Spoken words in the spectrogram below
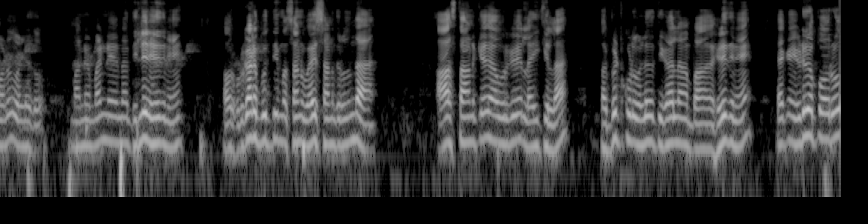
ಮಾಡೋದು ಒಳ್ಳೆಯದು ಮೊನ್ನೆ ಮೊನ್ನೆ ನಾನು ದಿಲ್ಲೀಲಿ ಹೇಳಿದ್ದೀನಿ ಅವ್ರ ಹುಡುಗಾಟ ಬುದ್ಧಿ ಮತ್ತು ಸಣ್ಣ ವಯಸ್ಸು ಸಣ್ಣದಿರೋದ್ರಿಂದ ಆ ಸ್ಥಾನಕ್ಕೆ ಅವ್ರಿಗೆ ಲೈಕ್ ಇಲ್ಲ. ಅವ್ರು ಬಿಟ್ಟು ಕೊಡು, ಒಳ್ಳೇದು ಈಗಾಗಲೇ ನಾನು ಬಾ ಹೇಳಿದ್ದೀನಿ ಯಾಕೆ ಯಡಿಯೂರಪ್ಪ ಅವರು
